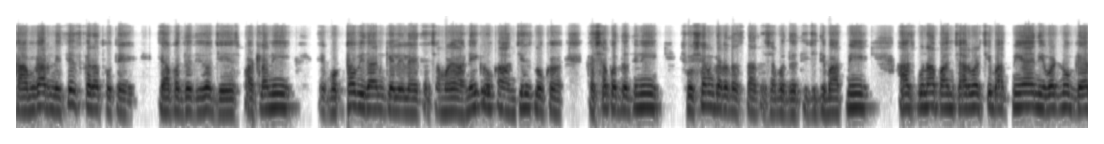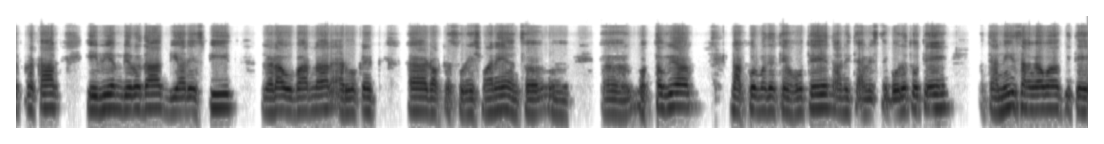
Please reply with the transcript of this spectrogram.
कामगार नेतेच करत होते. या पद्धतीचं जे एस पाटलांनी एक मोठं विधान केलेलं आहे त्याच्यामुळे अनेक लोक आमचेच लोक कशा पद्धतीने शोषण करत असतात अशा पद्धतीची ती बातमी. आज पुन्हा पाच चार वरची बातमी आहे निवडणूक गैरप्रकार ईव्हीएम विरोधात बी आर एस पी लढा उभारणार ऍडव्होकेट डॉक्टर सुरेश माने यांचं वक्तव्य. नागपूरमध्ये ते होते आणि त्यावेळेस ते बोलत होते. त्यांनी सांगावं की ते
